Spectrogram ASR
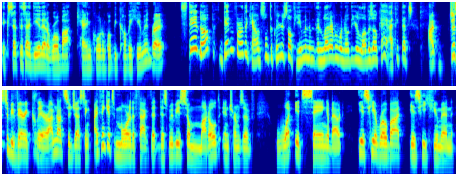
accept this idea that a robot can quote unquote become a human, right. Stand up, get in front of the council, to declare yourself human, and, and let everyone know that your love is okay. I think that's I just to be very clear, I'm not suggesting. I think it's more the fact that this movie is so muddled in terms of what it's saying about is he a robot? Is he human?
